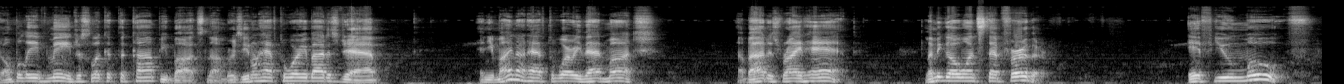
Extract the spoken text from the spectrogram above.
Don't believe me, just look at the CompuBox numbers. You don't have to worry about his jab. And you might not have to worry that much about his right hand. Let me go one step further. If you move,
